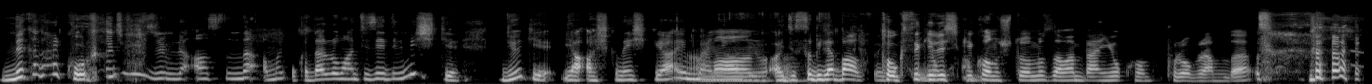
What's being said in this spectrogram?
Ne kadar korkunç bir cümle aslında ama o kadar romantize edilmiş ki. Diyor ki ya aşkına eşkıyayım ben ya diyor. Acısı bile bal. Öyle Toksik şey yok ilişki ama. konuştuğumuz zaman ben yokum programda.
